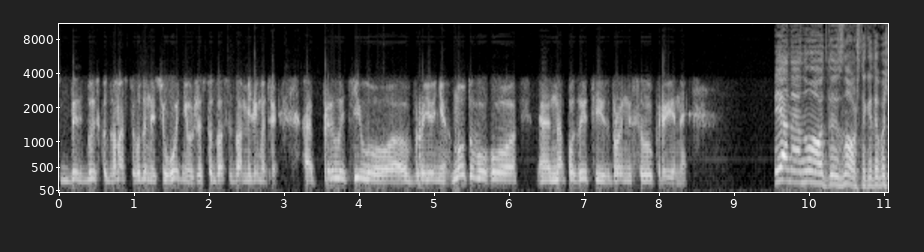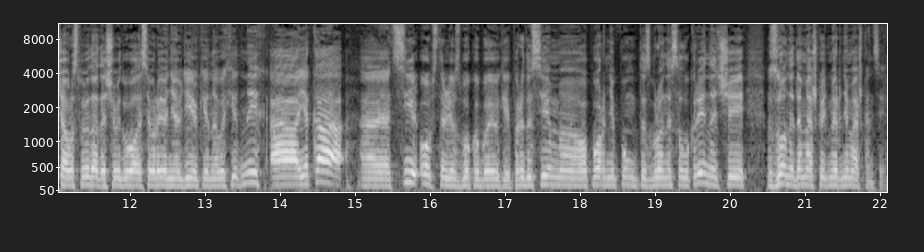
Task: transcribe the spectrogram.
десь близько 12 години сьогодні вже 122 міліметри прилетіло в районі Гнутового е, на позиції збройних сил України. Яна, ну от знову ж таки ти почав розповідати, що відбувалося в районі Авдіївки на вихідних. А яка е, ціль обстрілів з боку бойовиків? Передусім опорні пункти збройних сил України чи зони, де мешкають мирні мешканці?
